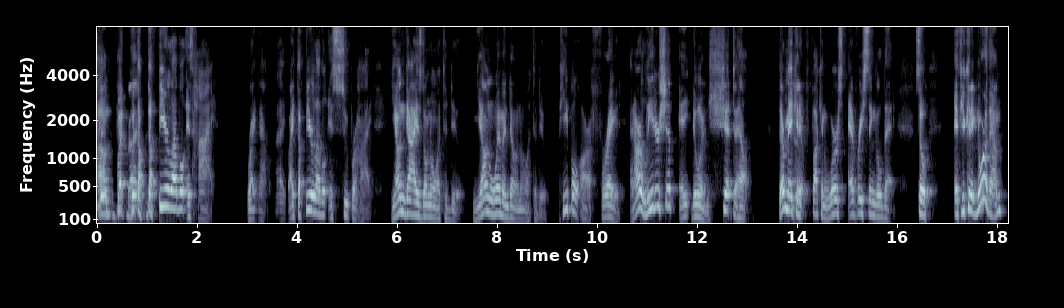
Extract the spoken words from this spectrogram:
um, but right. but the, the fear level is high right now. Right. right. The fear level is super high. Young guys don't know what to do. Young women don't know what to do. People are afraid, and our leadership ain't doing shit to help. They're making yeah. it fucking worse every single day. So if you can ignore them,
